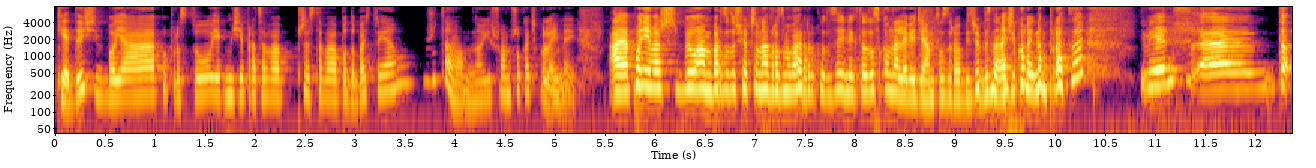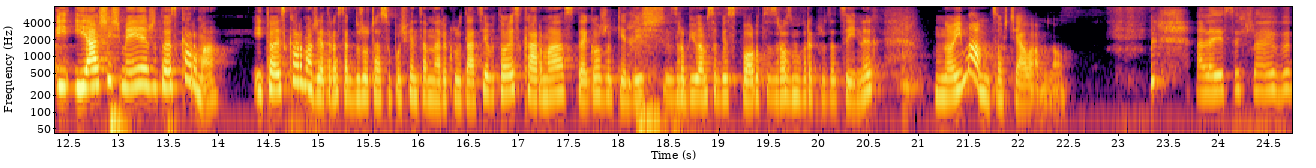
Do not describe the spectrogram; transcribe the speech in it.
kiedyś, bo ja po prostu, jak mi się praca przestawała podobać, to ja rzucałam, no i szłam szukać kolejnej. A ponieważ byłam bardzo doświadczona w rozmowach rekrutacyjnych, to doskonale wiedziałam, co zrobić, żeby znaleźć kolejną pracę, więc e, to i, i ja się śmieję, że to jest karma. I to jest karma, że ja teraz tak dużo czasu poświęcam na rekrutację, bo to jest karma z tego, że kiedyś zrobiłam sobie sport z rozmów rekrutacyjnych. No i mam, co chciałam, no. Ale jesteś przynajmniej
